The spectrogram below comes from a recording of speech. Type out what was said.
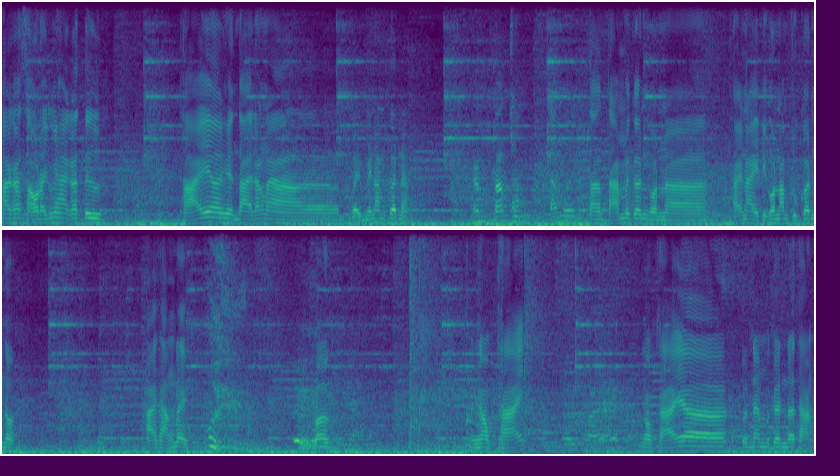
2k6 đánh với 2k4 Thái ờ, hiện tại đang là 75 cân à? Em 800 tám mươi. Tăng 80 cân còn à, Thái này thì có 50 cân thôi. Hai tháng đây. Vâng. Ngọc Thái. Ngọc Thái uh, hơn 50 cân đã thắng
